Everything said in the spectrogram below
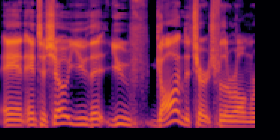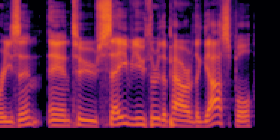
and and to show you that you've gone to church for the wrong reason and to save you through the power of the gospel.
